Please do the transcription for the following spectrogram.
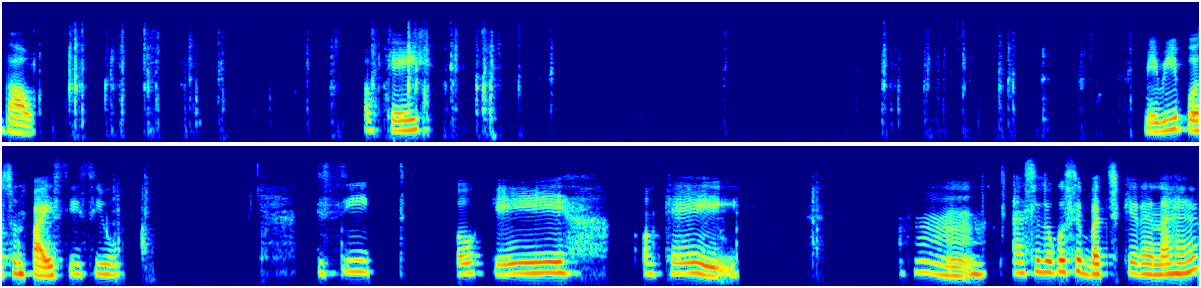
Wow. Okay. May be ये पर्सन पाइसी सी हो। ओके। ओके हम्म ऐसे लोगों से बच के रहना है।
